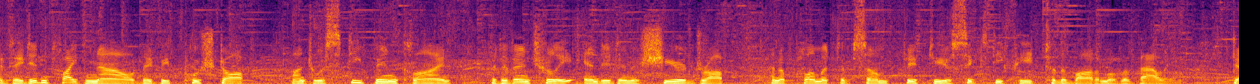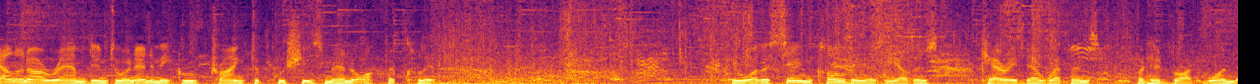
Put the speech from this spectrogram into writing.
If they didn't fight now, they'd be pushed off onto a steep incline that eventually ended in a sheer drop and a plummet of some 50 or 60 feet to the bottom of a valley. Dalinar rammed into an enemy group trying to push his men off the cliff. He wore the same clothing as the others, carried their weapons, but had brought one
